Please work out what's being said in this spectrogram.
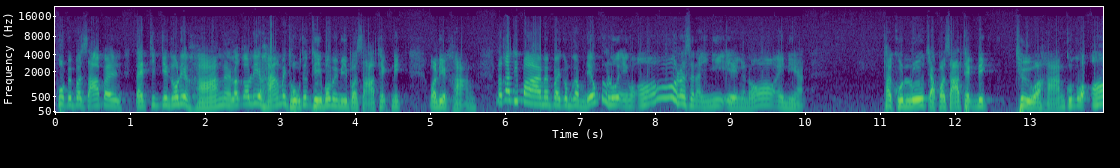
พูดเป็นภาษาไป แต่จริง ๆเขาเรียกหางนะแล้วก็เรียกหางไม่ถูกสักทีเพราะไม่มีภาษาเทคนิคว่าเรียกหาง แล้วก็อธิบายมันไปกลมๆเดี๋ยวก็รู้เองว่าอ๋อลักษณะอย่างนี้เองอะเนาะไอเนี่ยถ้าคุณรู้จากภาษาเทคนิคชื่อว่าหางคุณก็บอกอ๋อ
